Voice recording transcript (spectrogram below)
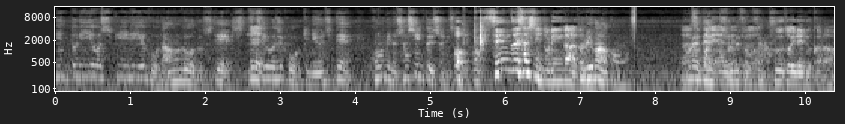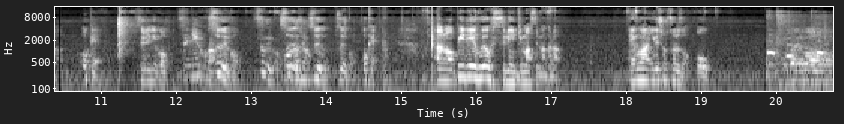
エントリー用紙 PDF をダウンロードしてして。必要事項を記入してコンビの写真と一緒にあ潜在写真撮りに行かなあかん。取り行かなあかんわ。これでそこにえそれで直せな。封筒入れるから。OK 釣りに行こ釣りに行こうか。うすぐ行こすぐ行こう。うすぐすぐすぐ行こう。OK あの PDF 用紙釣りに行きます今から。M1 優勝するぞ。おう。行こう行こ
